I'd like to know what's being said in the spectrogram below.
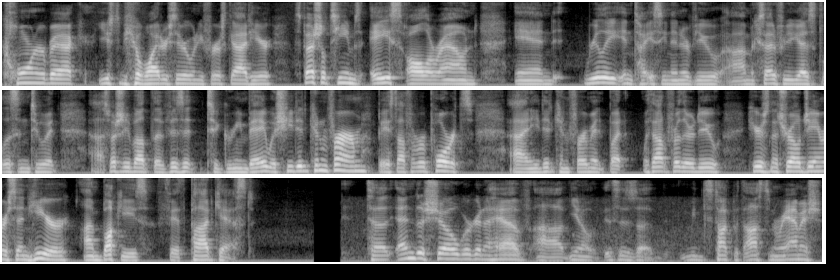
cornerback, used to be a wide receiver when he first got here, special teams ace all around, and really enticing interview. I'm excited for you guys to listen to it, uh, especially about the visit to Green Bay, which he did confirm based off of reports, uh, and he did confirm it. But without further ado, here's Natrell Jamerson here on Bucky's fifth podcast to end the show, we're gonna have, uh, you know, this is a, we just talked with Austin Ramesh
